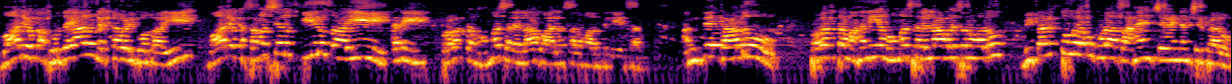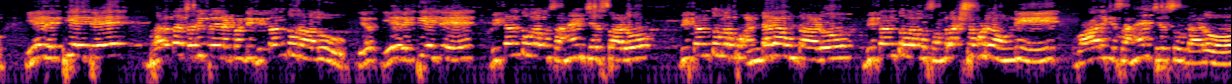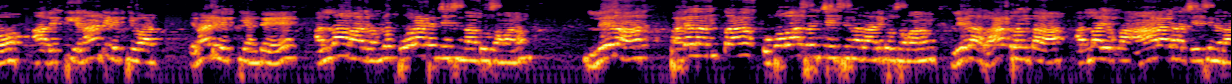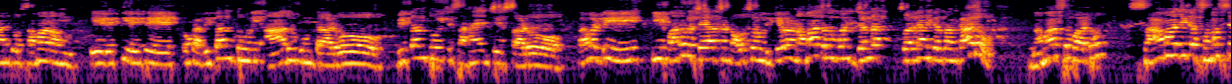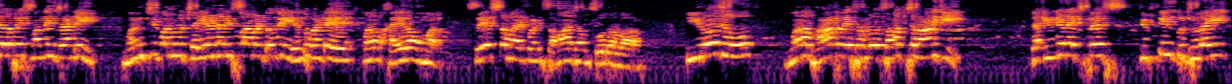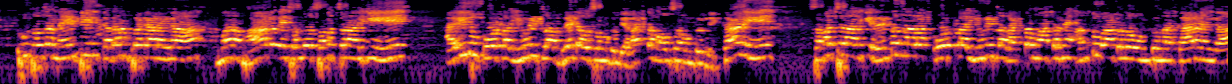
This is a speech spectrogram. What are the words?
వారి యొక్క హృదయాలు మెత్తబడిపోతాయి వారి యొక్క సమస్యలు తీరుతాయి అని ప్రవక్త ముహమ్మద్ సల్లల్లాహు అలైహి వారు తెలియజేశారు. అంతేకాదు ప్రవక్త మహనీయ మొహమ్మద్ సల్లా అలైహి వారు వితంతువులకు కూడా సహాయం చేయండి అని చెప్పారు. ఏ వ్యక్తి అయితే భర్త చనిపోయినటువంటి వితంతురాలు ఏ- ఏ వ్యక్తి అయితే వితంతువులకు సహాయం చేస్తాడో వితంతువులకు అండగా ఉంటాడో వితంతువులకు సంరక్షకుడుగా ఉండి వారికి సహాయం చేస్తుంటాడో ఆ వ్యక్తి ఎలాంటి వ్యక్తి వాడు ఎలాంటి వ్యక్తి అంటే అల్లా మార్గంలో పోరాటం చేసిన దాంతో సమానం. లేదా పగలంతా ఉపవాసం చేసిన దానితో సమానం లేదా రాత్రంతా అల్లా యొక్క ఆరాధన చేసిన దానితో సమానం. ఏ వ్యక్తి అయితే ఒక వితంతువుని ఆదుకుంటాడో వితంతువుకి సహాయం చేస్తాడో కాబట్టి ఈ పనులు చేయాల్సిన అవసరం ఉంది. కేవలం నమాజ్ చదువుకొని జన్న స్వర్గానికి వెళ్తాం కాదు. నమాజ్తో పాటు సామాజిక సమస్యలపై స్పందించండి. మంచి పనులు చేయండి అని ఇస్లాం అంటుంది. ఎందుకంటే మనం హైరా ఉమ్మర్ శ్రేష్టమైనటువంటి సమాజం సోదరులారా. ఈరోజు మన భారతదేశంలో సంవత్సరానికి the Indian Express fifteenth July two thousand nineteen కథనం ప్రకారంగా మన భారతదేశంలో సంవత్సరానికి ఐదు కోట్ల యూనిట్ల బ్లడ్ అవసరం ఉంటుంది రక్తం అవసరం ఉంటుంది. కానీ సంవత్సరానికి రెండున్నర కోట్ల యూనిట్ల రక్తం మాత్రమే అందుబాటులో ఉంటున్న కారణంగా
